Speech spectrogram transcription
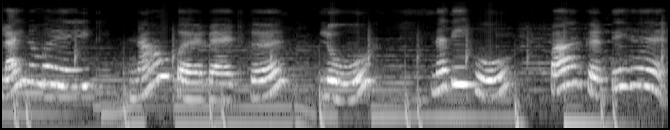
लाइन नंबर एट नाव पर बैठकर लोग नदी को पार करते हैं।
